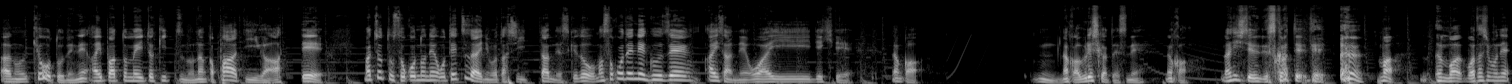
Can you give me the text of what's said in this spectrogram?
あの京都でね iPadMateKids のなんかパーティーがあって、まあ、ちょっとそこのねお手伝いに私行ったんですけど、まあ、そこでね偶然愛さんねお会いできてなんかうんなんか嬉しかったですね。なんか何してるんですかって言って まあ、まあ、私もね、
